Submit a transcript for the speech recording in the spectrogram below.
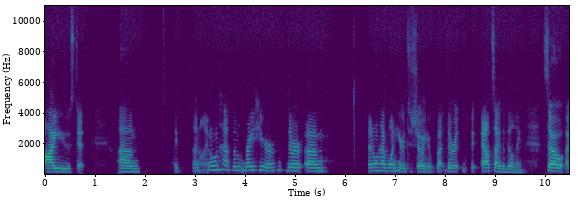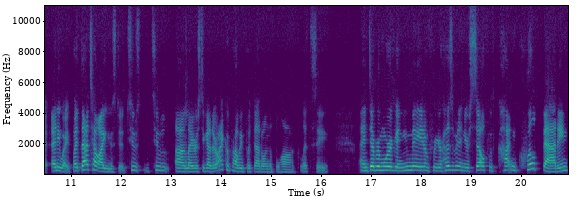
I used it. Um, I, I don't have them right here. They're, um, I don't have one here to show you, but they're outside the building. So uh, anyway, but that's how I used it. Two, two uh, layers together. I could probably put that on the blog. Let's see. And Deborah Morgan, you made them for your husband and yourself with cotton quilt batting.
